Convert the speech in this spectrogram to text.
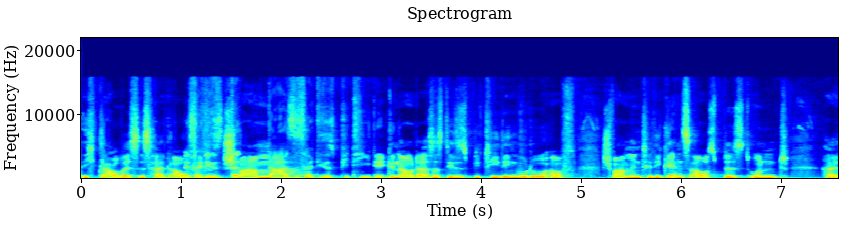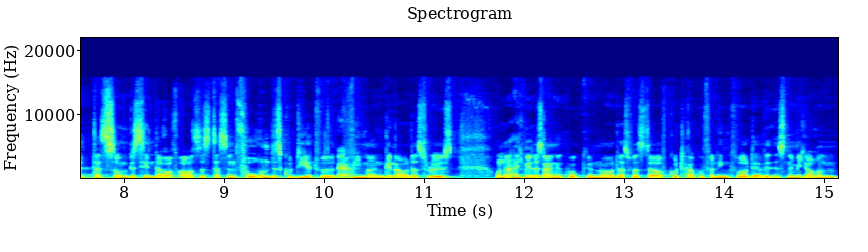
ich glaube, es ist halt auch halt dieses, Schwarm. Da, da ist es halt dieses PT-Ding. Genau, das ist dieses PT-Ding, wo du auf Schwarmintelligenz aus bist und halt das so ein bisschen darauf aus ist, dass in Foren diskutiert wird, Ja. wie man genau das löst. Und dann habe ich mir das angeguckt, genau das, was da auf Kotaku verlinkt wurde. Der ist nämlich auch im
